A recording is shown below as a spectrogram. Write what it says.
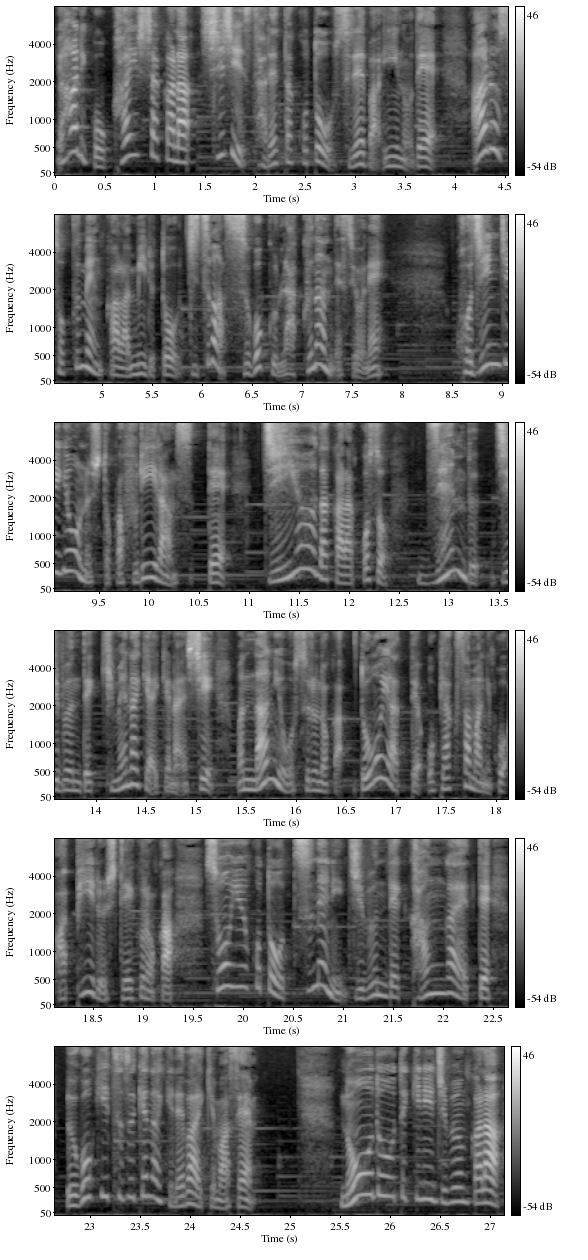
やはりこう会社から指示されたことをすればいいので、ある側面から見ると実はすごく楽なんですよね。個人事業主とかフリーランスって自由だからこそ全部自分で決めなきゃいけないし、まあ、何をするのか、どうやってお客様にこうアピールしていくのか、そういうことを常に自分で考えて動き続けなければいけません。能動的に自分から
